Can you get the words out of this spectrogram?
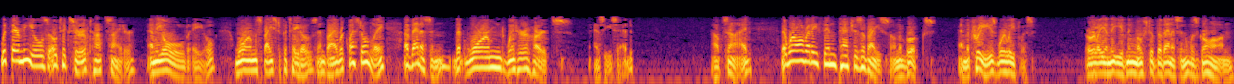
With their meals, Otik served hot cider and the old ale, warm spiced potatoes, and by request only, a venison that warmed winter hearts, as he said. Outside, there were already thin patches of ice on the brooks, and the trees were leafless. Early in the evening, most of the venison was gone.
